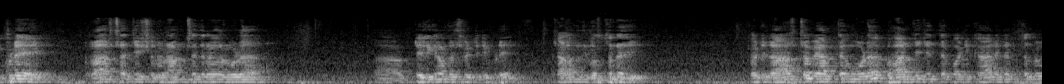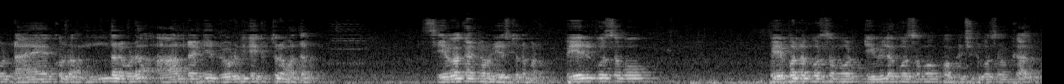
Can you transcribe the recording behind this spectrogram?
ఇప్పుడే రాష్ట్ర అధ్యక్షులు రామచంద్ర గారు కూడా టెలిగ్రామ్ మెసేజ్ పెట్టింది ఇప్పుడే. చాలా మందికి వస్తున్నది. కాబట్టి రాష్ట్ర వ్యాప్తంగా కూడా భారతీయ జనతా పార్టీ కార్యకర్తలు నాయకులు అందరూ కూడా ఆల్రెడీ రోడ్డుకి ఎక్కుతున్నాం అందరం. సేవా కార్యక్రమం చేస్తున్నాం మనం. పేరు కోసమో పేపర్ల కోసమో టీవీల కోసమో పబ్లిసిటీ కోసమో కాదు.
